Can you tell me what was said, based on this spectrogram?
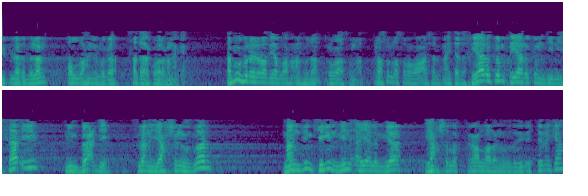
yuklari bilan ollohni yo'liga sadaqa qilib ekan. Abu hurayra roziyallohu anhudan rivoyat qilinadi. Rasululloh sollallohu alayhi vasallam aytadi dinisai min ba'di. Sizlarni yaxshingizlar. Mandan keyin meni ayolimga yaxshilik qilganlaringizni deb aytgan ekan.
